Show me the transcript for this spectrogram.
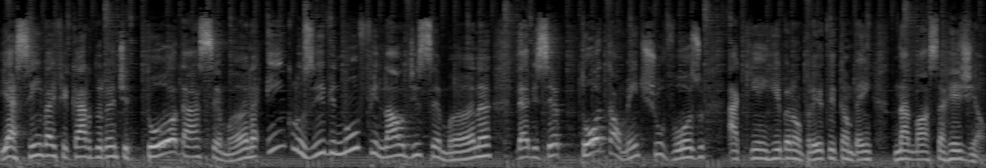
e assim vai ficar durante toda a semana, inclusive no final de semana, deve ser totalmente chuvoso aqui em Ribeirão Preto e também na nossa região.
